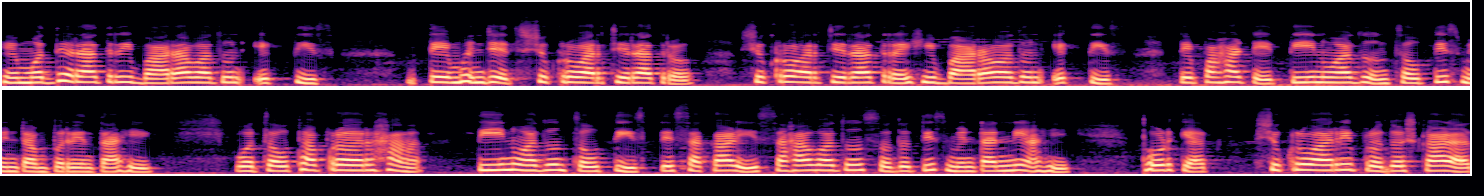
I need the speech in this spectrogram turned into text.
हे मध्यरात्री बारा वाजून एकतीस. ते म्हणजेच शुक्रवारची रात्र. शुक्रवारची रात्र ही बारा वाजून एकतीस. ते पहाटे तीन वाजून चौतीस मिनिटांपर्यंत आहे. व चौथा प्रहर हा तीन वाजून चौतीस ते सकाळी सहा वाजून सदोतीस मिनिटांनी आहे. थोडक्यात शुक्रवारी प्रदोष काळात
